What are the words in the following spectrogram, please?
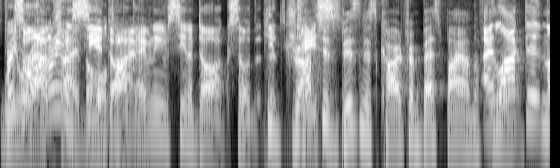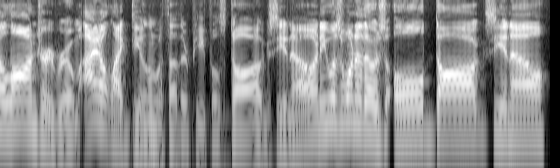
we First were of all, I don't outside even the see a whole dog. time? I haven't even seen a dog. So th- He th- dropped case- his business card from Best Buy on the floor. I locked it in the laundry room. I don't like dealing with other people's dogs, you know. And he was one of those old dogs, you know.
